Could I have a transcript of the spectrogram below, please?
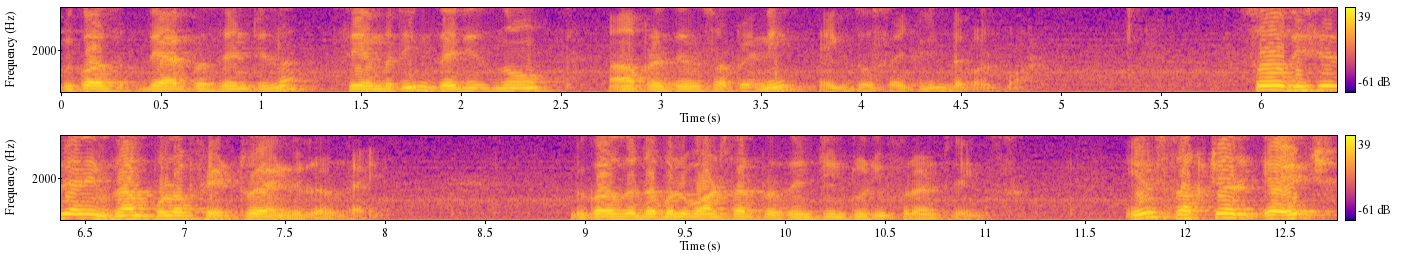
because they are present in a same ring. There is no uh, presence of any exocyclic double bond. So this is an example of heteroannular diene because the double bonds are present in two different rings. In structure H,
